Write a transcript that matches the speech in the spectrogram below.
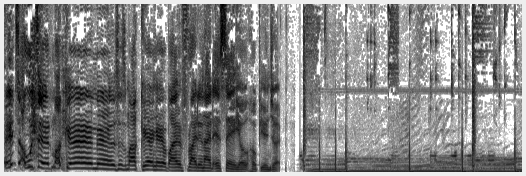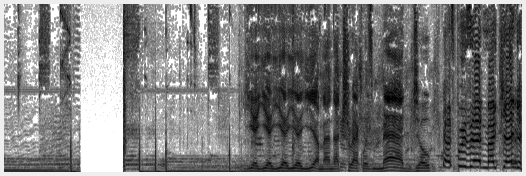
It's Houghton, Makeng. This is Makeng by Friday Night SA. Yo, hope you enjoy. Yeah, yeah, yeah, yeah, yeah, man. That track was mad, Joe. That's pussy my king.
